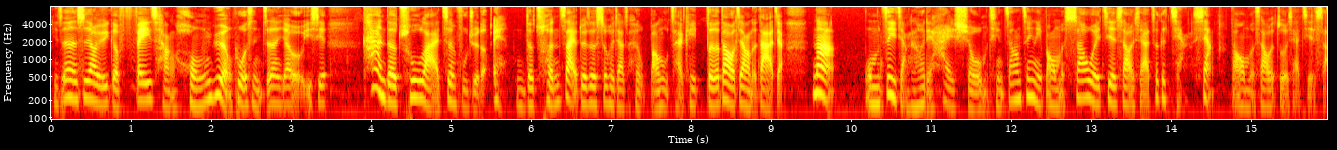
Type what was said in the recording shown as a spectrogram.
你真的是要有一个非常宏远，或者是你真的要有一些。看得出来，政府觉得，哎，你的存在对这个社会价值很有帮助，才可以得到这样的大奖。那我们自己讲可能有点害羞，我们请张经理帮我们稍微介绍一下这个奖项，帮我们稍微做一下介绍。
